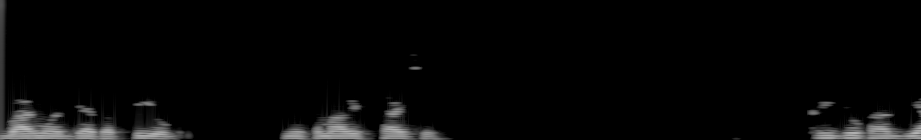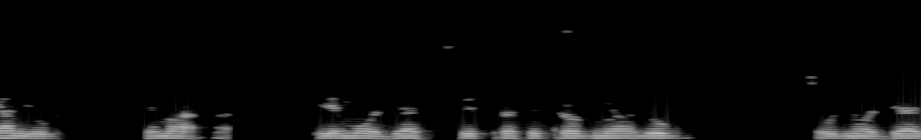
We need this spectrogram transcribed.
બારમો અધ્યાય ભક્તિ યોગ. નો સમાવેશ થાય છે. ત્રીજો ભાગ જ્ઞાન યોગ. જેમાં તેરમો અધ્યાય ક્ષેત્ર-ક્ષેત્રજ્ઞ યોગ, ચૌદમો અધ્યાય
